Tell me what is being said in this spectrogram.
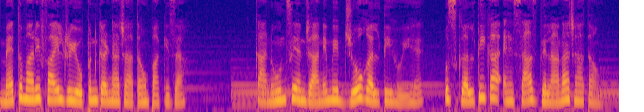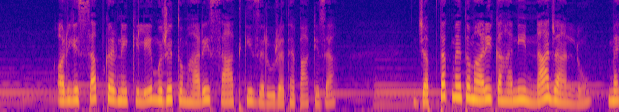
मैं तुम्हारी फ़ाइल रीओपन करना चाहता हूँ, पाकिजा। कानून से अनजाने में जो गलती हुई है, उस गलती का एहसास दिलाना चाहता हूँ। और ये सब करने के लिए मुझे तुम्हारे साथ की ज़रूरत है, पाकिजा। जब तक मैं तुम्हारी कहानी ना जान लूँ, मैं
